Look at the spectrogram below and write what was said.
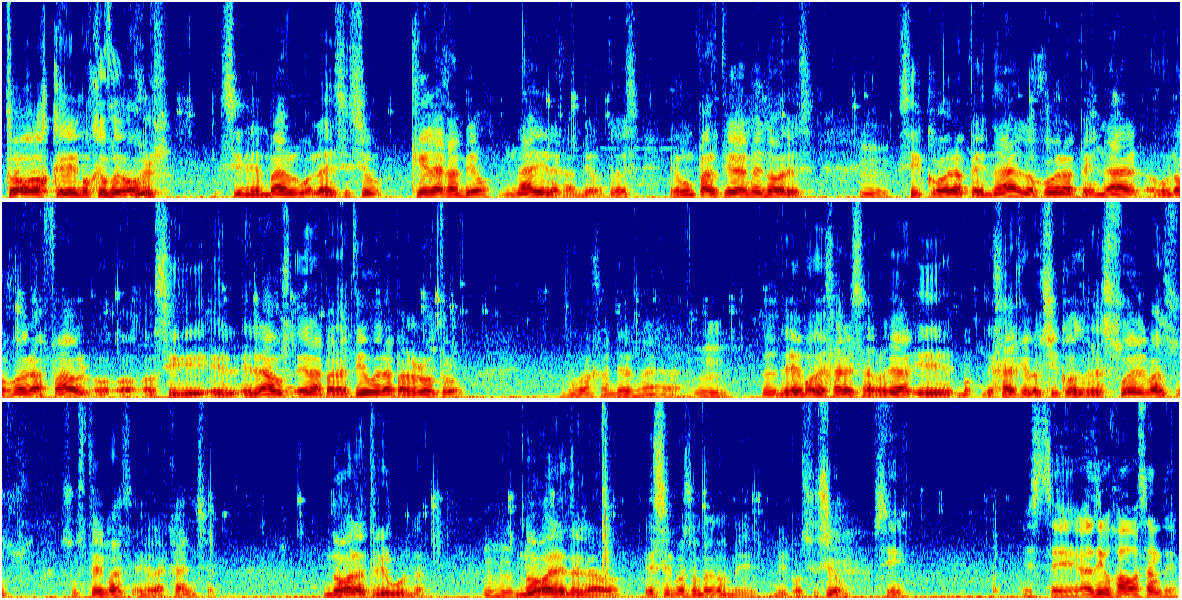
Todos creemos que fue gol. Sin embargo, la decisión, ¿quién la cambió? Nadie la cambió. Entonces, en un partido de menores, Mm. si cobra penal, no cobra penal, o no cobra foul, o, o- o si el, el out era para ti o era para el otro, no va a cambiar nada. Mm. Entonces debemos dejar desarrollar y de- dejar que los chicos resuelvan sus, sus temas en la cancha. No la tribuna, Ujú. no el entrenador. Esa es más o menos mi, mi posición. Sí. Este, has dibujado bastante.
